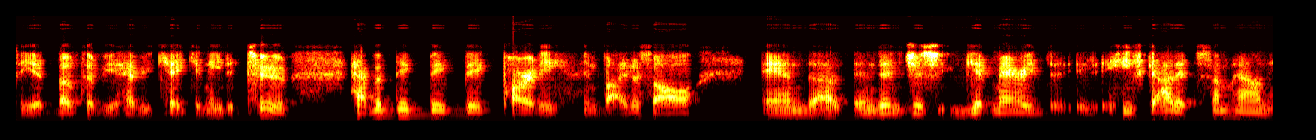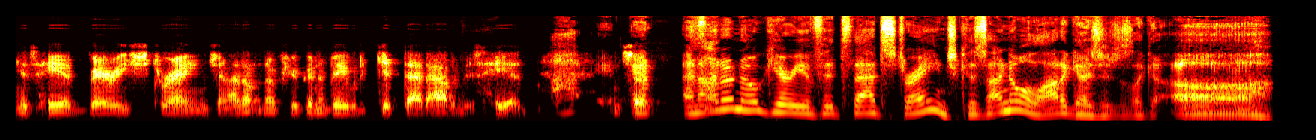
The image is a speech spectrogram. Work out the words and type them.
see it, both of you have your cake and eat it too. Have a big, big, big party. Invite us all and uh, and then just get married. He's got it somehow in his head very strange, and I don't know if you're going to be able to get that out of his head. And so And I don't know, Gary, if it's that strange because I know a lot of guys are just like, oh,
